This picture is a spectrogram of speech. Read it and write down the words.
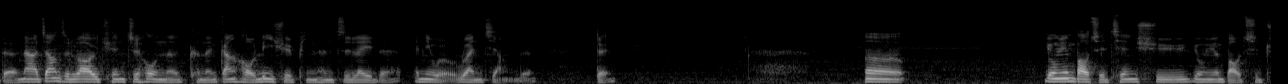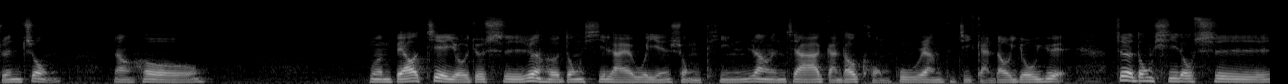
的，那这样子绕一圈之后呢，可能刚好力学平衡之类的。Anyway，乱讲的，对。呃，永远保持谦虚，永远保持尊重，然后我们不要借由就是任何东西来危言耸听，让人家感到恐怖，让自己感到优越。这东西都是，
